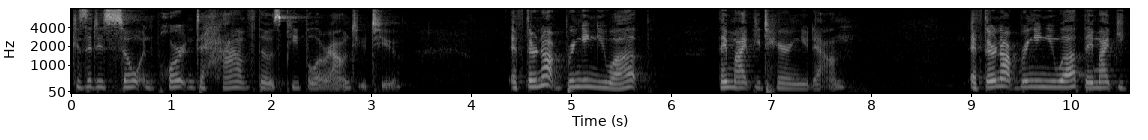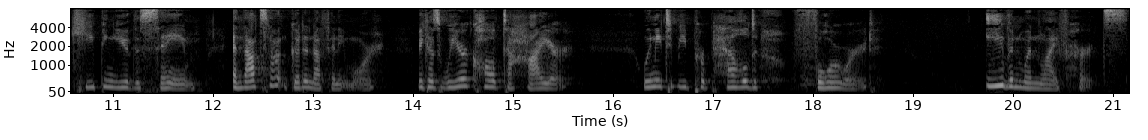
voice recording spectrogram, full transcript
Because it is so important to have those people around you too. If they're not bringing you up, they might be tearing you down. If they're not bringing you up, they might be keeping you the same. And that's not good enough anymore because we are called to higher. We need to be propelled forward, even when life hurts.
